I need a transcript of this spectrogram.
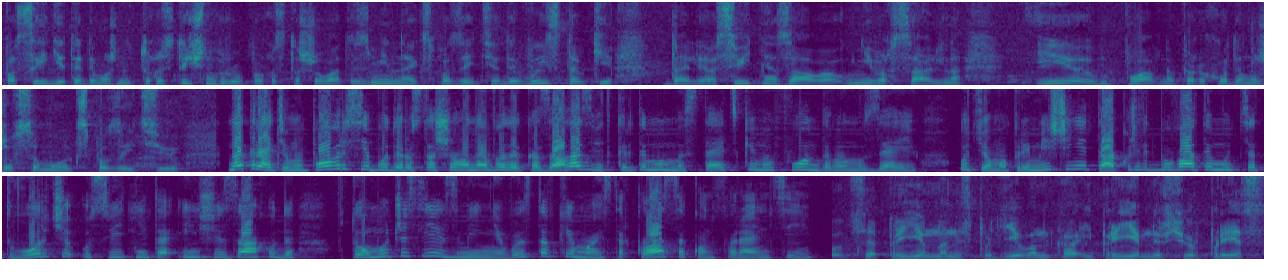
посидіти, де можна туристичну групу розташувати, змінна експозиція, де виставки, далі освітня зала універсальна. І плавно переходимо вже в саму експозицію. На третьому поверсі буде розташована велика зала з відкритими мистецькими фондами музею. У цьому приміщенні також відбуватимуться творчі, освітні та інші заходи, в тому числі змінні виставки, майстер-класи, конференції. Це приємна несподіванка і приємний сюрприз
